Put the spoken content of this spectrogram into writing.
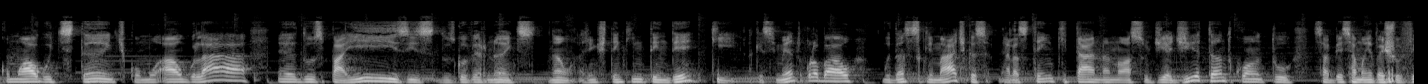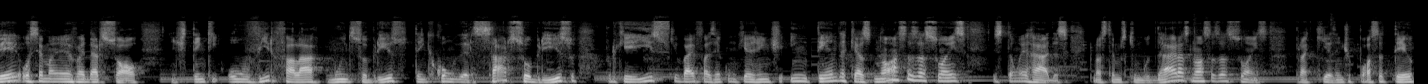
como algo distante, como algo lá é, dos países, dos governantes. Não, a gente tem que entender que aquecimento global, mudanças climáticas, elas têm que estar no nosso dia a dia, tanto quanto saber se amanhã vai chover ou se amanhã vai dar sol. A gente tem que ouvir falar muito sobre isso, tem que conversar sobre isso, porque é isso que vai fazer com que a gente entenda que as nossas ações estão erradas. Nós temos que mudar as nossas ações para que a gente possa ter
